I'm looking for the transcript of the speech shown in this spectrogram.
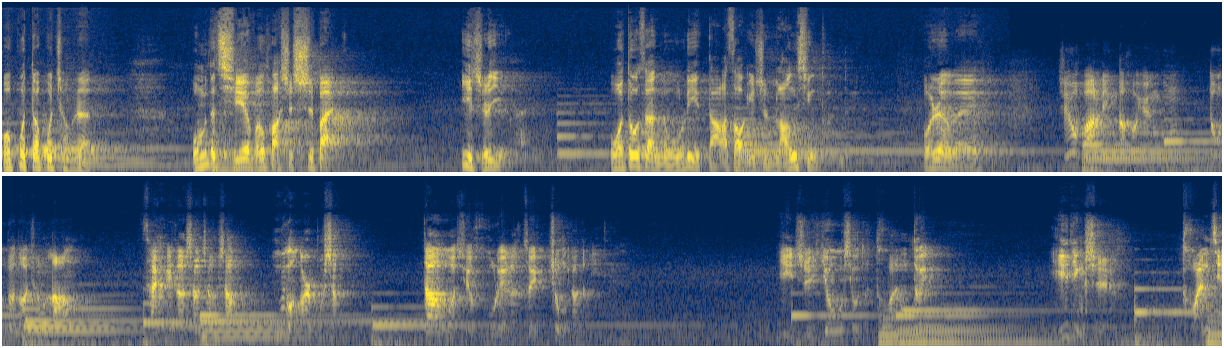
我不得不承认，我们的企业文化是失败的。一直以来，我都在努力打造一支狼性团队。我认为，只有把领导和员工都锻造成狼，才可以在商场上无往而不胜。但我却忽略了最重要的一点：一支优秀的团队，一定是团结。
